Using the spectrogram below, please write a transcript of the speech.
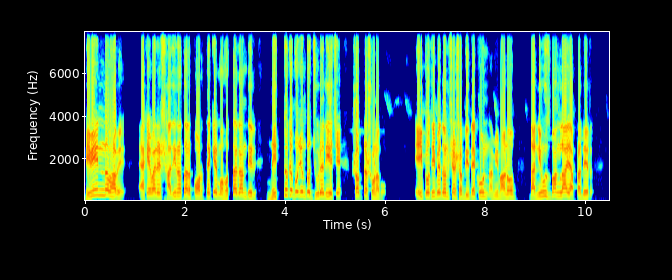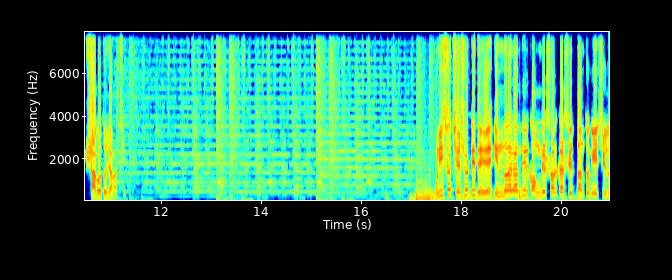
বিভিন্নভাবে একেবারে স্বাধীনতার পর থেকে মহাত্মা গান্ধীর মৃত্যুকে পর্যন্ত জুড়ে দিয়েছে? সবটা শোনাবো। এই প্রতিবেদন শেষ অবধি দেখুন। আমি মানব, দ্য নিউজ বাংলায় আপনাদের স্বাগত জানাচ্ছি। উনিশশো ছেষট্টিতে ইন্দিরা গান্ধীর কংগ্রেস সরকার সিদ্ধান্ত নিয়েছিল,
